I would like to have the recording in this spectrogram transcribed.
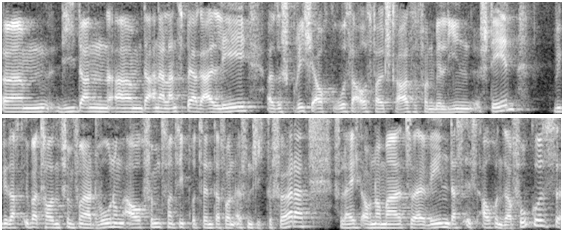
ähm, die dann ähm, da an der Landsberger Allee, also sprich auch große Ausfallstraße von Berlin stehen wie gesagt, über 1500 Wohnungen auch, 25 Prozent davon öffentlich gefördert. Vielleicht auch nochmal zu erwähnen, das ist auch unser Fokus. Äh,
